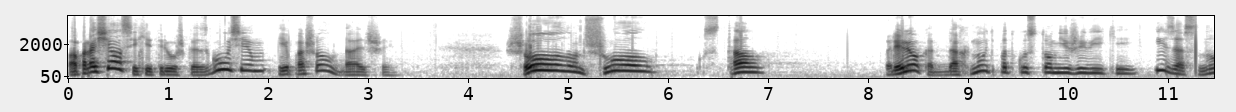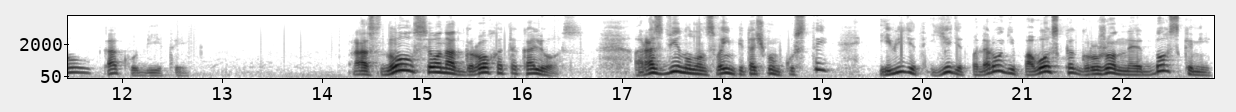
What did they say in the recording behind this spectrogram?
Попрощался хитрюшка с гусем и пошел дальше. Шел он, шел, устал, прилег отдохнуть под кустом ежевики и заснул, как убитый. Проснулся он от грохота колес. Раздвинул он своим пятачком кусты и видит, едет по дороге повозка, груженная досками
